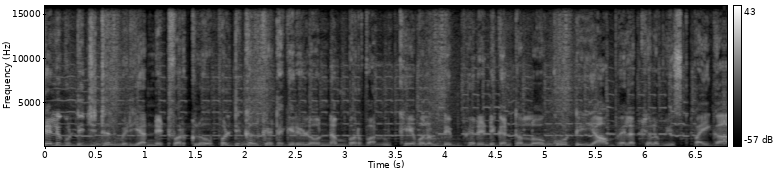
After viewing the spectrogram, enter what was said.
తెలుగు డిజిటల్ మీడియా నెట్వర్క్లో పొలిటికల్ కేటగిరీలో నంబర్ వన్ కేవలం డెబ్బై రెండు గంటల్లో కోటి యాభై లక్షల వ్యూస్ పైగా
